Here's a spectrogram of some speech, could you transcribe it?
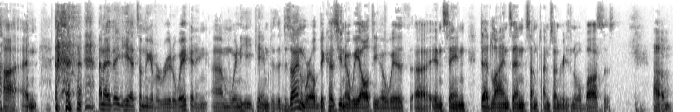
Uh, and and i think he had something of a rude awakening um, when he came to the design world because you know we all deal with uh, insane deadlines and sometimes unreasonable bosses. Um,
